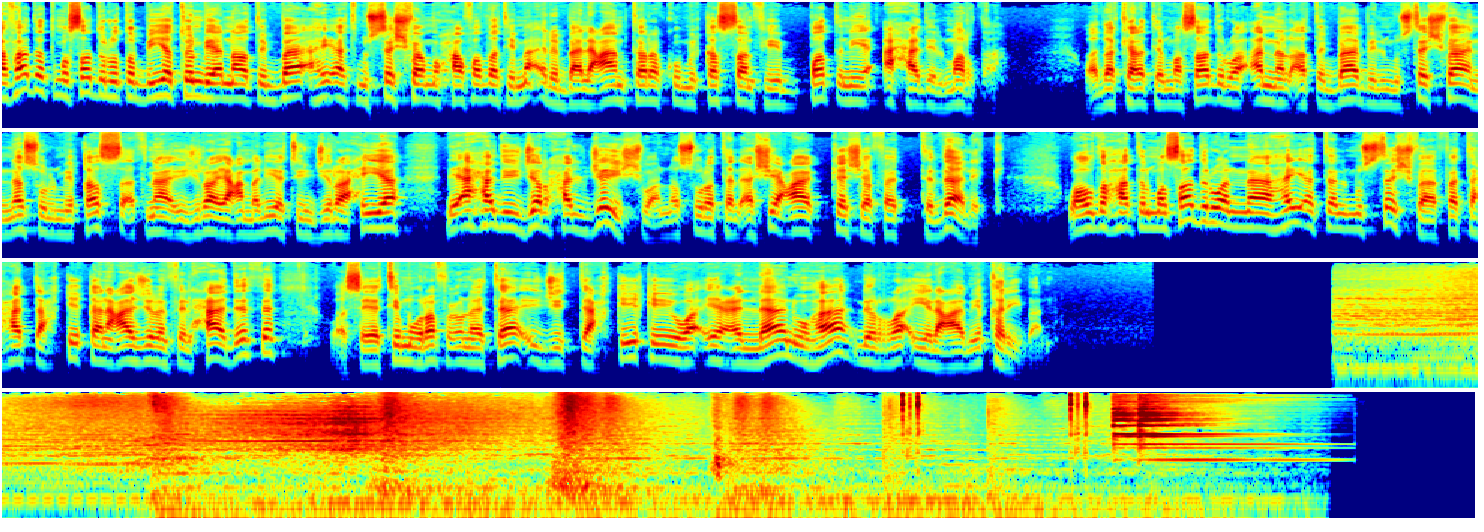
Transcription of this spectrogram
أفادت مصادر طبية بأن أطباء هيئة مستشفى محافظة مأرب العام تركوا مقصا في بطن أحد المرضى. وذكرت المصادر أن الأطباء بالمستشفى نسوا المقص أثناء إجراء عملية جراحية لأحد جرحى الجيش وأن صورة الأشعة كشفت ذلك. وأوضحت المصادر أن هيئة المستشفى فتحت تحقيقا عاجلا في الحادث وسيتم رفع نتائج التحقيق وإعلانها للرأي العام قريبا.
